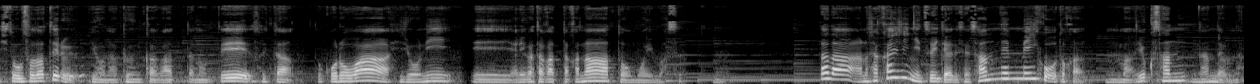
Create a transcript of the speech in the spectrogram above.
人を育てるような文化があったので、そういったところは非常に、えー、ありがたかったかなと思います。うん、ただ、あの、社会人についてはですね、3年目以降とか、まあ、よく3、なんだろうな、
